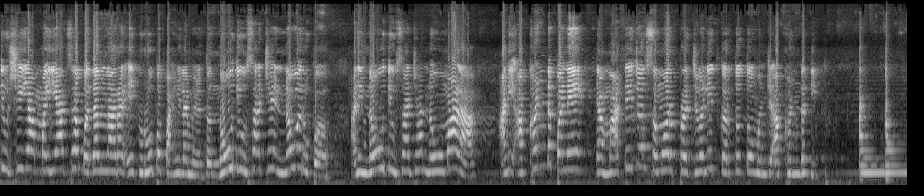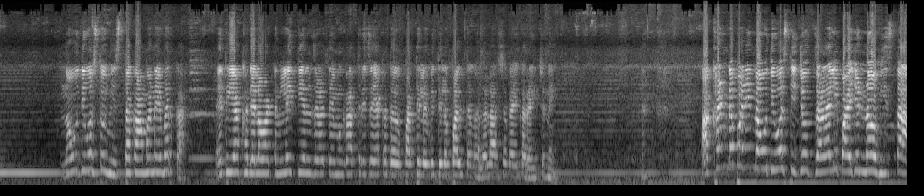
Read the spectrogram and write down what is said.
दिवशी या मैयाचं बदलणारं एक रूप पाहायला मिळतं. नऊ दिवसाचे नव रूप आणि नऊ दिवसाच्या नऊ माळा आणि अखंडपणे त्या मातेच्या समोर प्रज्वलित करतो तो म्हणजे अखंड दीप. नऊ दिवस तो विजता कामा नाही बर का. नाही ते एखाद्याला वाटण लई तेल जळते मग रात्रीचं एखादं पातेलं बितेलं पालतं घालायला असं काही करायचं नाही. अखंडपणे नऊ दिवस ती ज्योत जळाली पाहिजे न भिजता.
